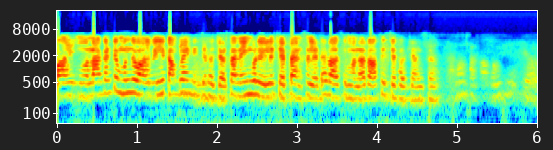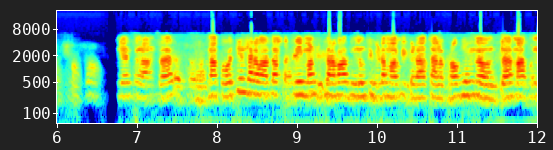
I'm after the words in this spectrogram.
వాళ్ళు నాకంటే ముందు వాళ్ళు వెళ్ళి కంప్లైంట్ ఇచ్చేసి వచ్చారు సార్. నేను కూడా వెళ్ళి చెప్పాను సార్. లెటర్ రాసిమన్నారు రాసి ఇచ్చేసి వచ్చాను సార్. చేస్తున్నాను సార్. నాకు వచ్చిన తర్వాత త్రీ మంత్స్ తర్వాత నుంచి కూడా మాకు ఇక్కడ చాలా ప్రాబ్లమ్గా ఉంది సార్. నాకు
